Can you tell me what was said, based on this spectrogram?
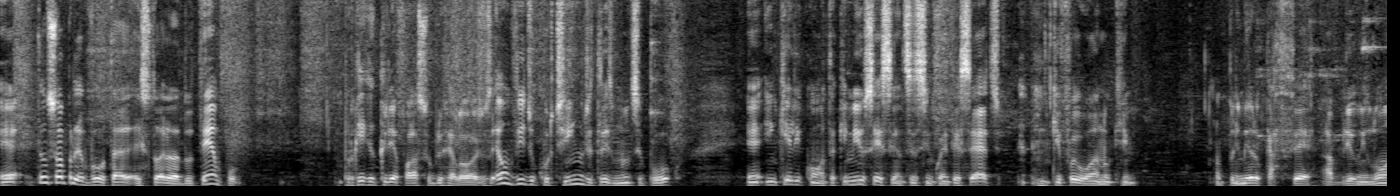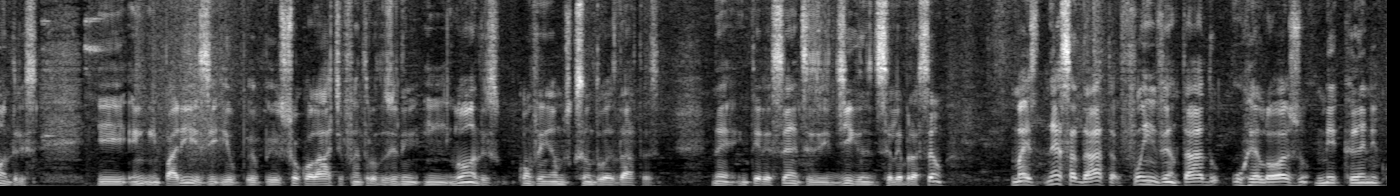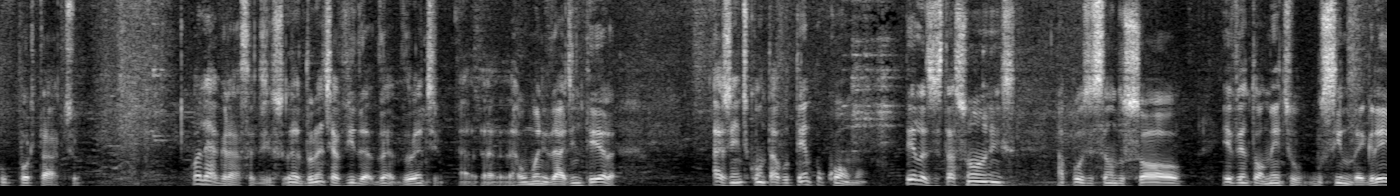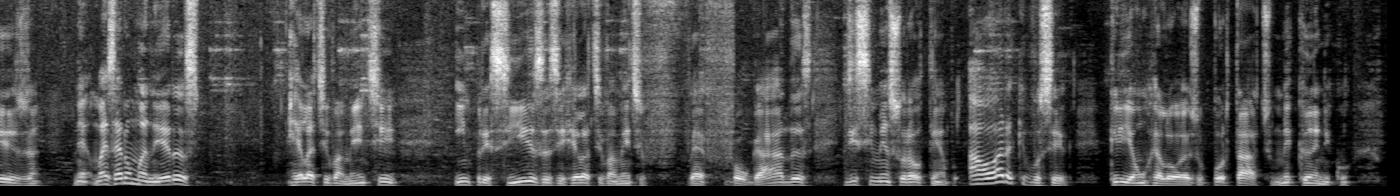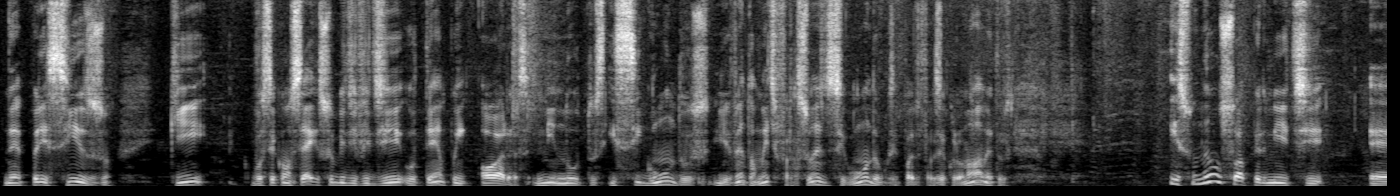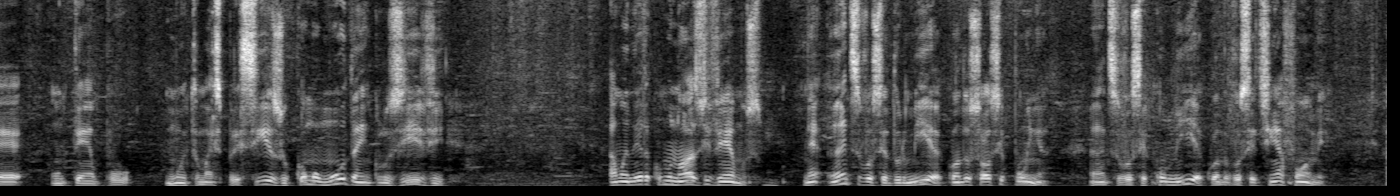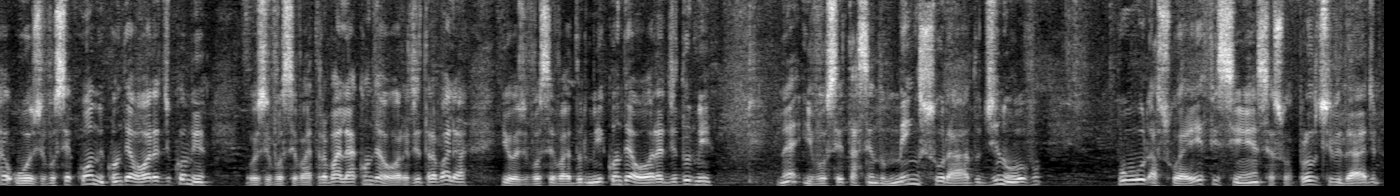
É, então só para voltar à história do tempo, por que, que eu queria falar sobre relógios? É um vídeo curtinho, de três minutos e pouco, é, em que ele conta que 1657, que foi o ano que o primeiro café abriu em Londres, e, em, em Paris e, e, o, e, o, chocolate foi introduzido em, em, Londres, convenhamos que são duas datas né, interessantes e dignas de celebração, mas nessa data foi inventado o relógio mecânico portátil. Qual é a graça disso? É, durante a vida, né, durante a, a humanidade inteira, a gente contava o tempo como? Pelas estações, a posição do sol, eventualmente o, o sino da igreja, né? mas eram maneiras relativamente imprecisas e relativamente é, folgadas de se mensurar o tempo. A hora que você cria um relógio portátil, mecânico, né, preciso, que você consegue subdividir o tempo em horas, minutos e segundos, e eventualmente frações de segundo, você pode fazer cronômetros, isso não só permite é, um tempo muito mais preciso, como muda inclusive a maneira como nós vivemos. Né? Antes você dormia quando o sol se punha, antes você comia quando você tinha fome. Ah, hoje você come quando é hora de comer. Hoje você vai trabalhar quando é hora de trabalhar. E hoje você vai dormir quando é hora de dormir. Né? E você está sendo mensurado de novo por a sua eficiência, a sua produtividade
